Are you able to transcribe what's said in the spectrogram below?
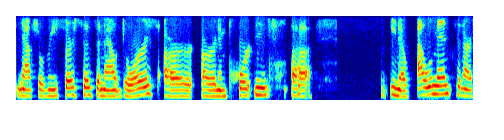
natural resources and outdoors are are an important uh, you know, elements in our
